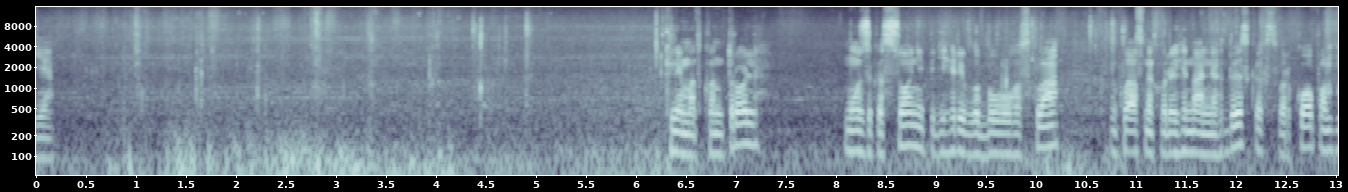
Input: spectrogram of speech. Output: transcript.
є. Клімат-контроль. Музика Sony, підігрів лобового скла на класних оригінальних дисках з фаркопом.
